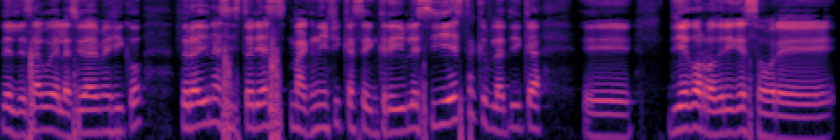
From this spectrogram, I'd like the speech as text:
del desagüe de la Ciudad de México, pero hay unas historias magníficas e increíbles y esta que platica eh, Diego Rodríguez sobre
